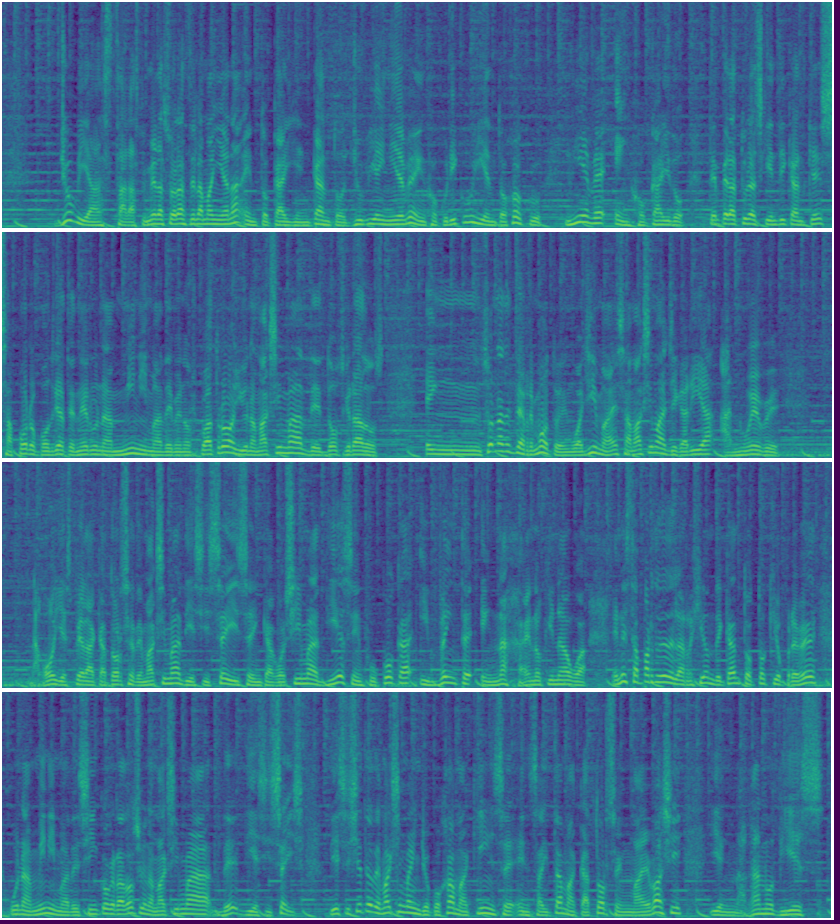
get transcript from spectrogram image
Lluvia hasta las primeras horas de la mañana en Tokai y en Kanto. Lluvia y nieve en Hokuriku y en Tohoku. Nieve en Hokkaido. Temperaturas que indican que Sapporo podría tener una mínima de menos 4 y una máxima de 2 grados. En zona de terremoto, en Wajima, esa máxima llegaría a 9. Nagoya espera 14 de máxima, 16 en Kagoshima, 10 en Fukuoka y 20 en Naha, en Okinawa. En esta parte de la región de Kanto, Tokio prevé una mínima de 5 grados y una máxima de 16. 17 de máxima en Yokohama, 15 en Saitama, 14 en Maebashi y en Nagano 10.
